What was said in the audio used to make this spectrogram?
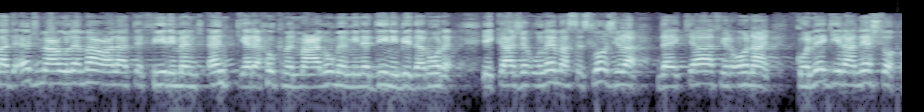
kad اجمع ulema ala tekfiri men enkere hukmen ma'lumen min edini bidarure. I kaže, ulema se složila da je kafir onaj ko negira nešto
